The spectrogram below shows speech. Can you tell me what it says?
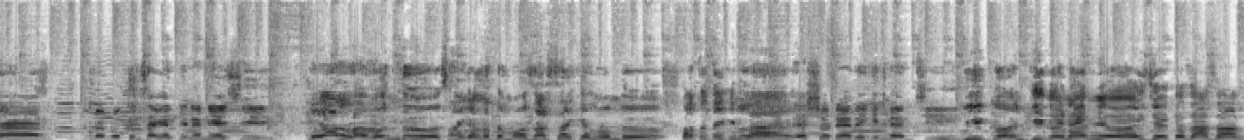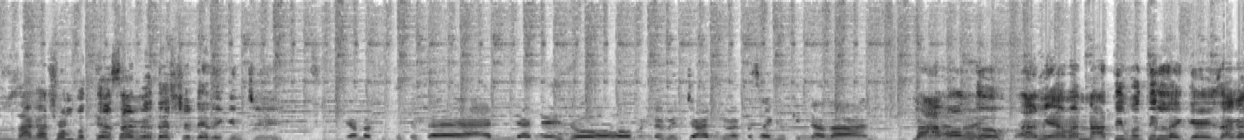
দেন নতুন সাইকেল কিনে নিয়ে আসি। এলা বন্ধু সাইকেলটা তো মজার সাইকেল বন্ধু। কত দিয়ে কিনলাম দেড়শো টাকা দিয়ে কিনে আনছি। কি কন কি কন আমি ওই যে তো যা যা জায়গা সম্পত্তি আছে আমি দেড়শো টাকা দিয়ে কিনছি। Ne jo amun da becan ne ta cycle kinna dan. না বন্ধু আমি আমার নাতিপতির লাগে এই জায়গা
